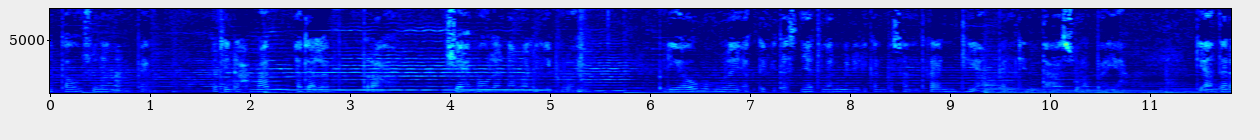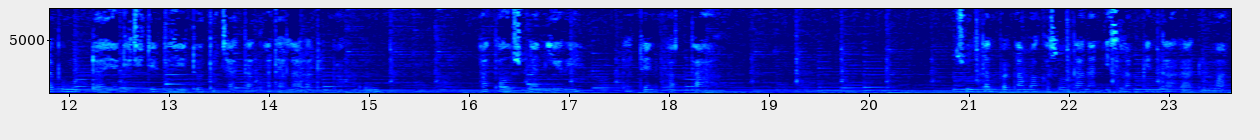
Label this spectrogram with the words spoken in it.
atau Sunan Ampel. Raden Rahmat adalah putra Syekh Maulana Malik Beliau memulai aktivitasnya dengan mendirikan pesantren di Ampel Denta, Surabaya. Di antara pemuda yang dididik di situ tercatat adalah Raden Baku atau Sunan Giri, Raden Fatah, Sultan pertama Kesultanan Islam Bintara Demak,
